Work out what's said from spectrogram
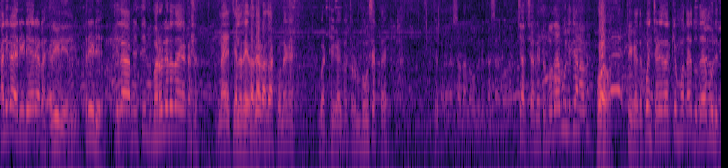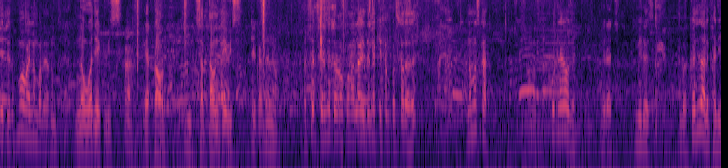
खाली काय? रेडी आहे रेड आहे? रेडी आहे रेडी रेडी आहे. तिला म्हणजे ती भरवलेलंच आहे का कसं? नाही त्याला रेडा रेडा दाखव. दाखवलाय काय? बरं ठीक आहे. मित्रांनो बघू शकताय. ठेप्याला सडाला वगैरे कसं आहे बघा. चार चार लिटर दूध आहे बोलीत येणार ना? होय होय. ठीक आहे तर पंचेचाळीस हजार किंमत आहे दूध आहे बोलीत येते. मोबाईल नंबर द्या तुमचा. नव्वद एकवीस हां. एक्कावन्न सत्तावन्न तेवीस. ठीक आहे धन्यवाद. तर शेतकरी मित्रांनो कोणाला इथे नक्की संपर्क साधायचा आहे? नमस्कार. नमस्कार. कुठल्या गावचं? मिरज. मिरज. बरं कधी झालं खाली?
